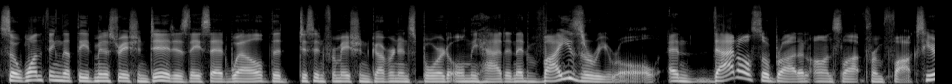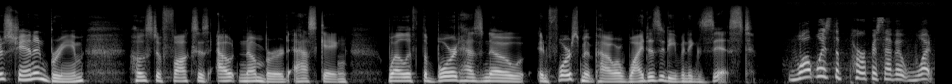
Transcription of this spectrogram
so, one thing that the administration did is they said, well, the Disinformation Governance Board only had an advisory role. And that also brought an onslaught from Fox. Here's Shannon Bream, host of Fox's Outnumbered, asking, well, if the board has no enforcement power, why does it even exist? What was the purpose of it? What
